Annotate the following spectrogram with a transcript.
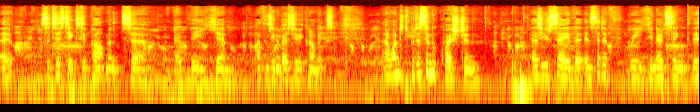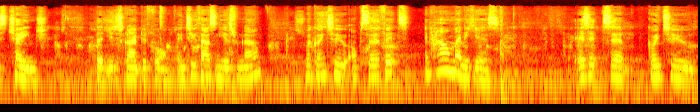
uh, statistics department uh, at the um, Athens University of Economics. I wanted to put a simple question. As you say, that instead of we noticing this change that you described before, in 2,000 years from now, we're going to observe it in how many years? Is it uh, going to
